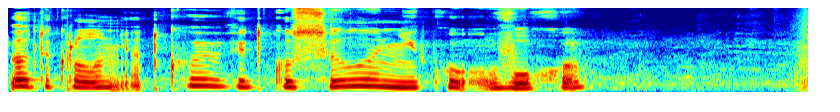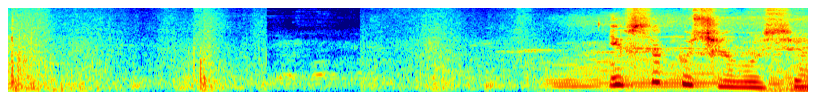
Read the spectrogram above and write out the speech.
одне кролонятко відкусило Ніку вухо. І все почалося.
